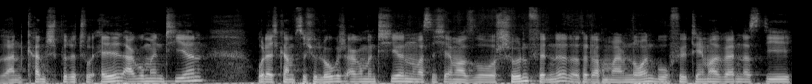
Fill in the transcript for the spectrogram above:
man kann spirituell argumentieren oder ich kann psychologisch argumentieren, was ich immer so schön finde, das wird auch in meinem neuen Buch viel Thema werden, dass die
